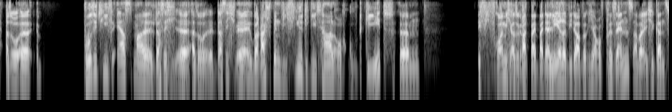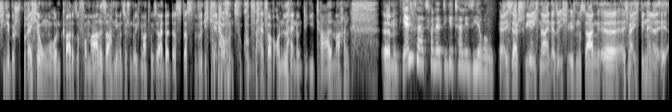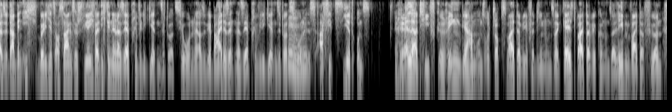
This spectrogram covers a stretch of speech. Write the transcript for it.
Also äh, Positiv erstmal, dass ich, äh, also, dass ich äh, überrascht bin, wie viel digital auch gut geht. Ähm, ich freue mich also gerade bei, bei der Lehre wieder wirklich auch auf Präsenz, aber ich ganz viele Besprechungen und gerade so formale Sachen, die man zwischendurch macht, wo ich sage, das, das würde ich gerne auch in Zukunft einfach online und digital machen. Ähm, und jenseits von der Digitalisierung. Ja, ich sage schwierig, nein. Also ich, ich muss sagen, äh, ich meine, ich bin in einer, also da bin ich, würde ich jetzt auch sagen, es ist schwierig, weil ich bin in einer sehr privilegierten Situation. Ne? Also wir beide sind in einer sehr privilegierten Situation. Mhm. Es affiziert uns relativ gering. Wir haben unsere Jobs weiter, wir verdienen unser Geld weiter, wir können unser Leben weiterführen.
